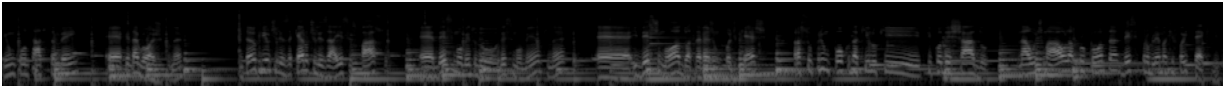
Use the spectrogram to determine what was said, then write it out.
e um contato também é, pedagógico, né? Então eu queria utilizar, quero utilizar esse espaço é, desse momento do, desse momento, né? É, e deste modo, através de um podcast, para suprir um pouco daquilo que ficou deixado na última aula por conta desse problema que foi técnico,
